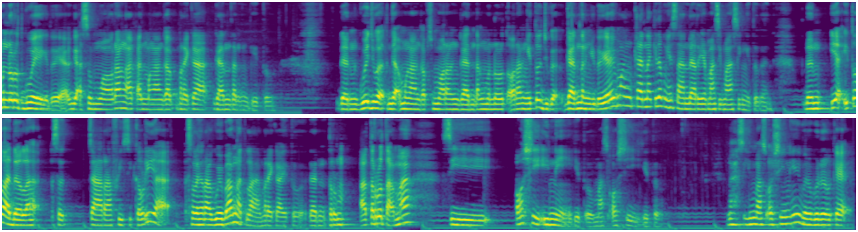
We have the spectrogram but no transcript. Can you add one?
menurut gue gitu ya nggak semua orang akan menganggap mereka ganteng gitu. Dan gue juga nggak menganggap semua orang ganteng menurut orang itu juga ganteng gitu ya emang karena kita punya standarnya masing-masing gitu kan. Dan ya itu adalah secara physically ya selera gue banget lah mereka itu. Dan ter terutama si Oshi ini gitu Mas Oshi gitu. Nah si Mas Oshi ini bener-bener kayak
